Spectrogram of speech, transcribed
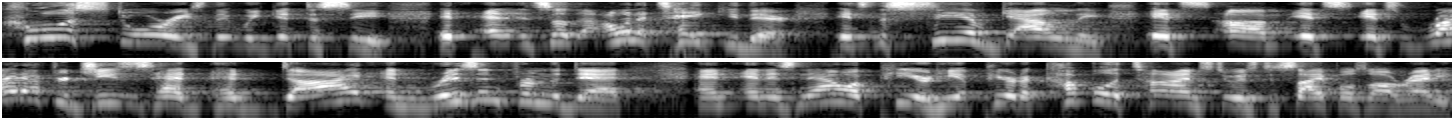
coolest stories that we get to see. It, and, and so I want to take you there. It's the Sea of Galilee. It's um, it's it's right after Jesus had had died and risen from the dead, and and has now appeared. He appeared a couple of times to his disciples already,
